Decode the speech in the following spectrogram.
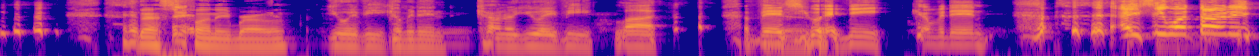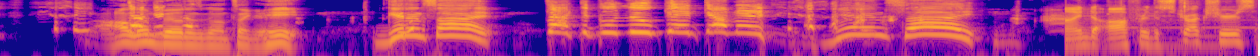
That's funny, bro. UAV coming in. Counter UAV live. Advanced Yeah. UAV coming in. AC 130. All them buildings gonna take a hit. Get inside. Tactical nuke coming. Get inside. to offer the structures,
